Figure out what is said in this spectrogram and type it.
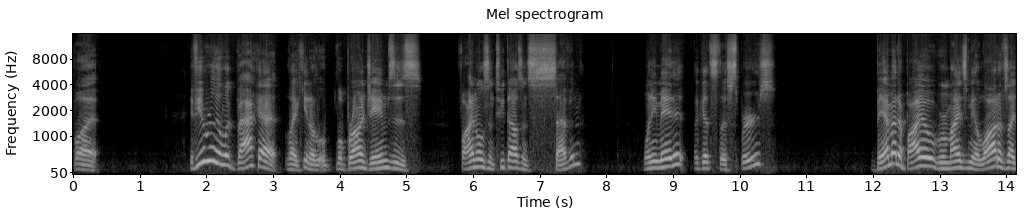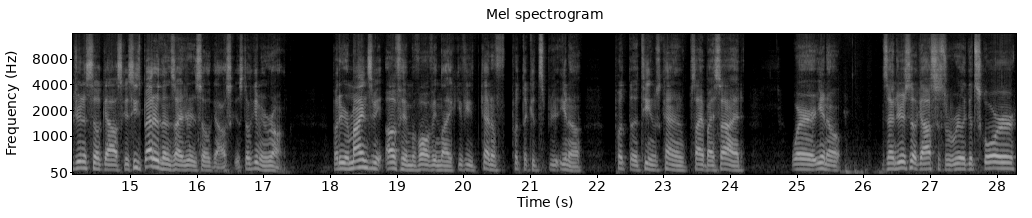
but if you really look back at like you know Le- LeBron James's finals in two thousand seven, when he made it against the Spurs, Bam Adebayo reminds me a lot of Zydrunas Ilgauskas. He's better than Zydrunas Ilgauskas. Don't get me wrong, but he reminds me of him evolving. Like if you kind of put the conspir- you know, put the teams kind of side by side, where you know Zandrius Ilgauskas is a really good scorer.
